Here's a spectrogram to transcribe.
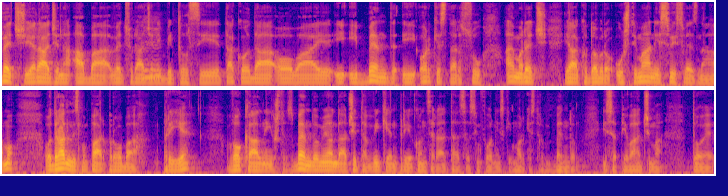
već je rađena ABBA, već su rađeni mm Beatlesi, tako da ovaj, i, i band i orkestar su, ajmo reći, jako dobro uštimani, svi sve znamo. Odradili smo par proba prije, vokalnih što s bendom i onda čitav vikend prije koncerata sa simfonijskim orkestrom, bendom i sa pjevačima, to je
